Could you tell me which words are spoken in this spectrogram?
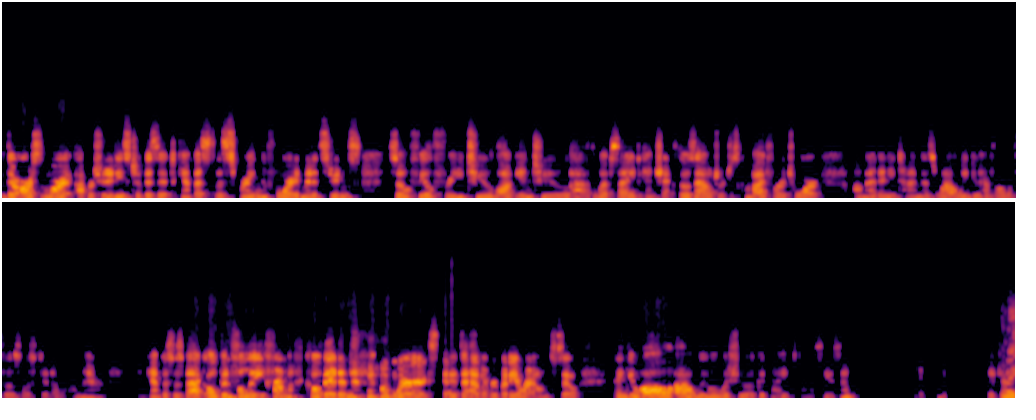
there are some more opportunities to visit campus this spring for admitted students. So feel free to log into uh, the website and check those out or just come by for a tour um, at any time as well. We do have all of those listed up on there. Campus is back open fully from COVID and we're excited to have everybody around. So thank you all. Uh, we will wish you a good night and we'll see you soon. Take care.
